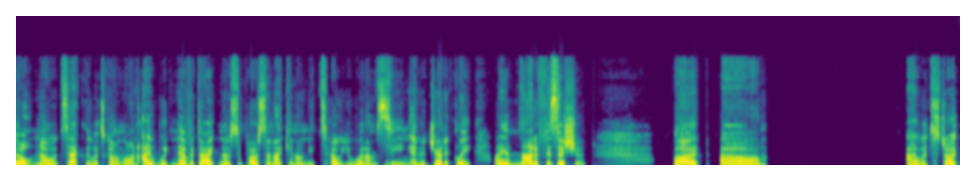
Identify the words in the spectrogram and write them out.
don't know exactly what's going on. I would never diagnose a person. I can only tell you what I'm seeing energetically. I am not a physician. But um, I would start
